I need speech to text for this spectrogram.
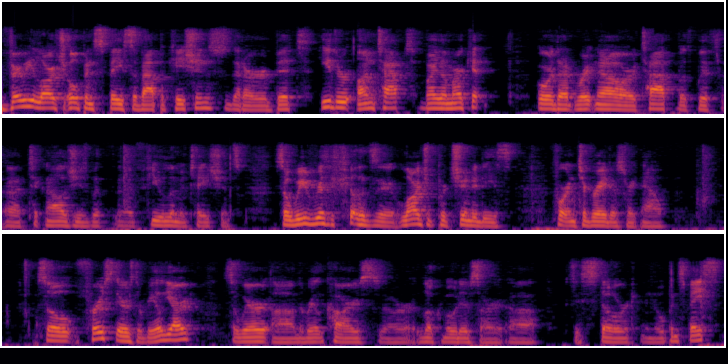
very large open space of applications that are a bit either untapped by the market or that right now are tapped with with uh, technologies with a few limitations. So we really feel there's a large opportunities for integrators right now. So first, there's the rail yard. So where uh, the rail cars or locomotives are uh, stored in open space.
